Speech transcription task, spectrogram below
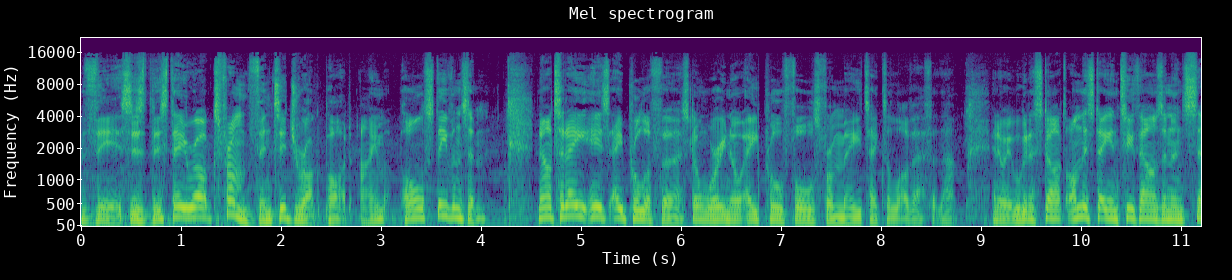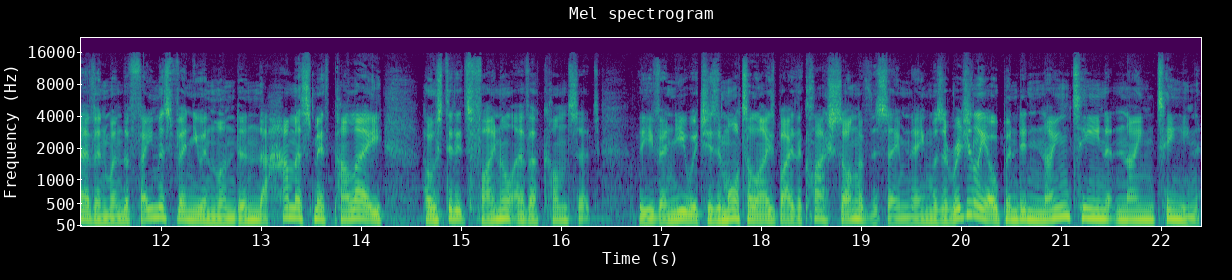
This is This Day Rocks from Vintage Rock Pod. I'm Paul Stevenson. Now, today is April the 1st. Don't worry, no April Fools from me. It takes a lot of effort, that. Anyway, we're going to start on this day in 2007 when the famous venue in London, the Hammersmith Palais, hosted its final ever concert. The venue, which is immortalised by the Clash song of the same name, was originally opened in 1919.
